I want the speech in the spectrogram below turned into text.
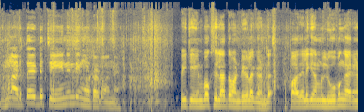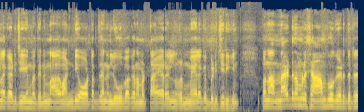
നമ്മൾ അടുത്തായിട്ട് ചെയിനിന്റെ ഇങ്ങോട്ടാട്ടോ വന്നേ. ഇപ്പോൾ ഈ ചെയിൻ ബോക്സ് ഇല്ലാത്ത വണ്ടികളൊക്കെ ഉണ്ട്. അപ്പോൾ അതിലേക്ക് നമ്മൾ ലൂബും കാര്യങ്ങളൊക്കെ അടിച്ച് കഴിയുമ്പോഴത്തേനും ആ വണ്ടി ഓട്ടത്തിൽ തന്നെ ലൂബൊക്കെ നമ്മുടെ ടയറിലും റിമ്മേലൊക്കെ പിടിച്ചിരിക്കും. അപ്പോൾ നന്നായിട്ട് നമ്മൾ ഷാമ്പൂ ഒക്കെ എടുത്തിട്ട്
